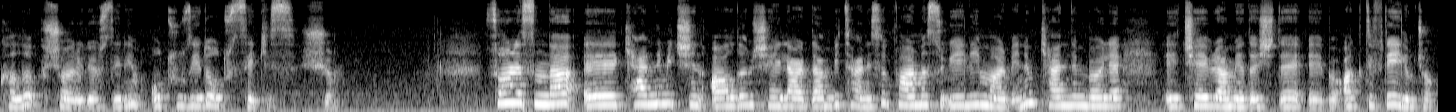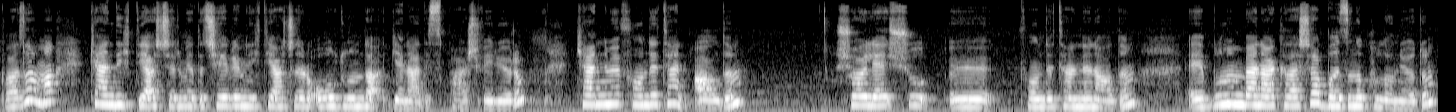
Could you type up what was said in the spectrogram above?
kalıp şöyle göstereyim 37-38 şu. Sonrasında e, kendim için aldığım şeylerden bir tanesi farmasi üyeliğim var benim. Kendim böyle e, çevrem ya da işte e, böyle aktif değilim çok fazla ama kendi ihtiyaçlarım ya da çevremin ihtiyaçları olduğunda genelde sipariş veriyorum. Kendime fondöten aldım. Şöyle şu e, fondötenden aldım. E, bunun ben arkadaşlar bazını kullanıyordum.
